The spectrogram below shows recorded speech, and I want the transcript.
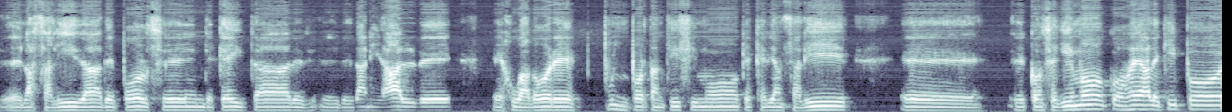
eh, la salida de Polsen, de Keita, de, Dani Alves, jugadores importantísimos que querían salir, Eh, conseguimos coger al equipo,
